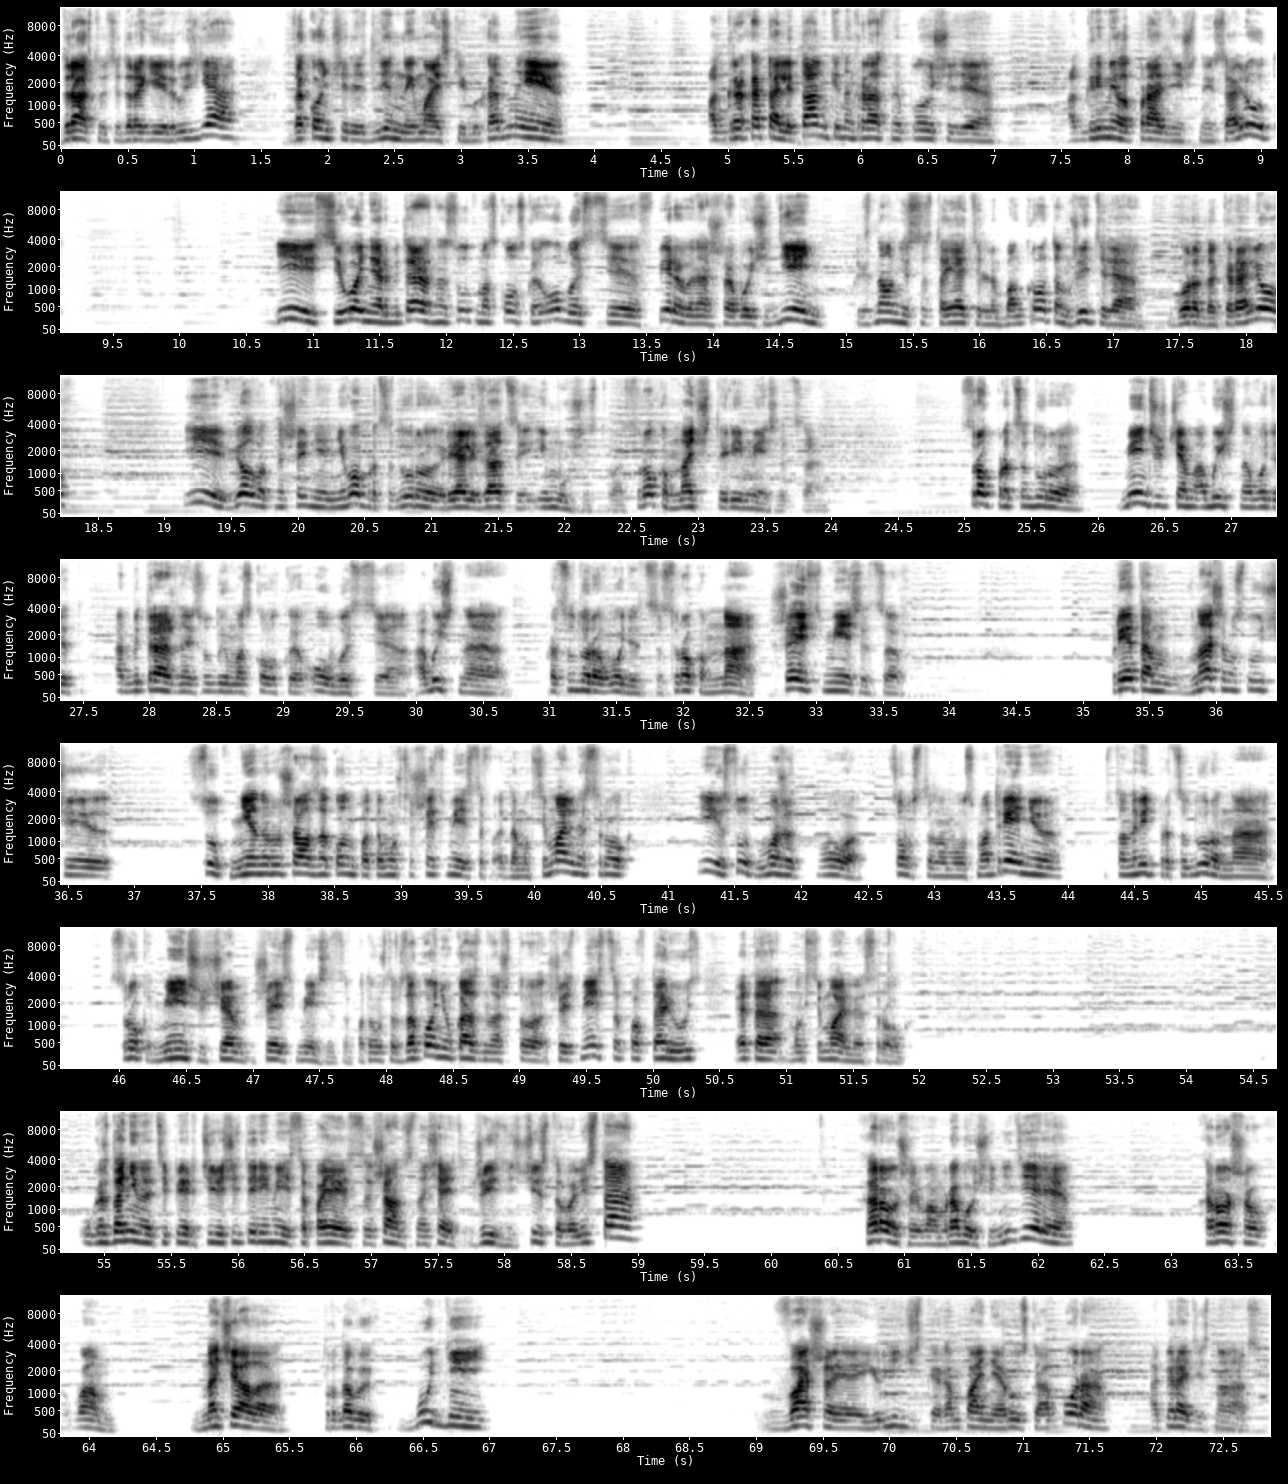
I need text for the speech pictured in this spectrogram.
Здравствуйте, дорогие друзья! Закончились длинные майские выходные. Отгрохотали танки на Красной площади. Отгремел праздничный салют. И сегодня арбитражный суд Московской области в первый наш рабочий день признал несостоятельным банкротом жителя города Королев и ввел в отношении него процедуру реализации имущества сроком на 4 месяца. Срок процедуры меньше, чем обычно вводят арбитражные суды Московской области. Обычно процедура вводится сроком на 6 месяцев. При этом в нашем случае суд не нарушал закон, потому что 6 месяцев это максимальный срок. И суд может по собственному усмотрению установить процедуру на срок меньше, чем 6 месяцев. Потому что в законе указано, что 6 месяцев, повторюсь, это максимальный срок. У гражданина теперь через 4 месяца появится шанс начать жизнь с чистого листа. Хорошей вам рабочей недели. Хорошего вам начала трудовых будней. Ваша юридическая компания «Русская опора». Опирайтесь на нас.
